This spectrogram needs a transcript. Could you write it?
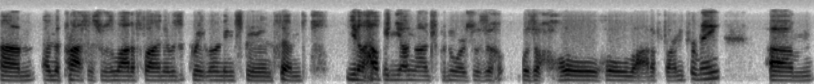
um, and the process was a lot of fun. It was a great learning experience, and you know, helping young entrepreneurs was a was a whole whole lot of fun for me, um,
